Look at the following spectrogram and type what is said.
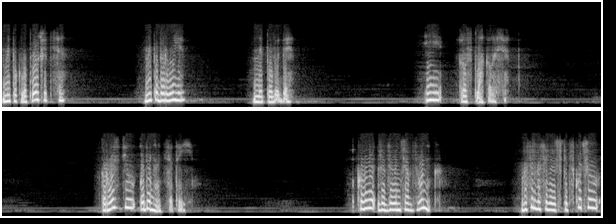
не поклопочеться, не подарує, не поведе. І розплакалася. Розділ одинадцятий. Коли задзеленчав дзвоник, Василь Васильович підскочив,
